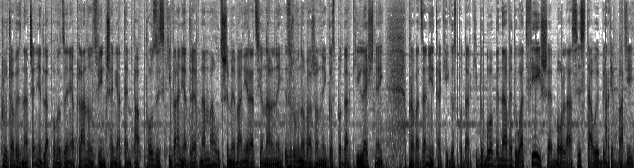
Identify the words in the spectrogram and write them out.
Kluczowe znaczenie dla powodzenia planu zwiększenia tempa pozyskiwania drewna ma utrzymywanie racjonalnej, zrównoważonej gospodarki leśnej. Prowadzenie takiej gospodarki by byłoby nawet łatwiejsze, bo lasy stałyby się bardziej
